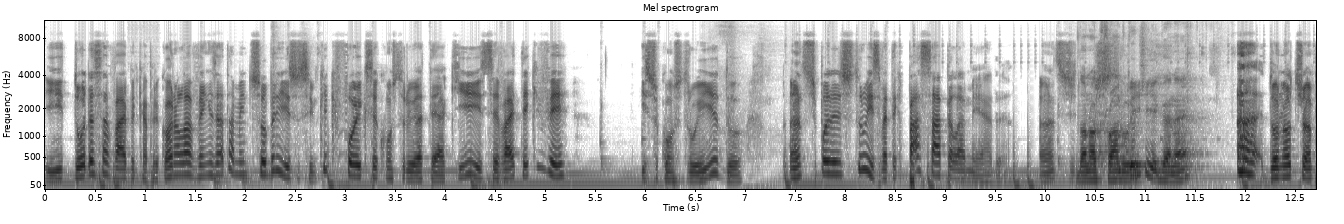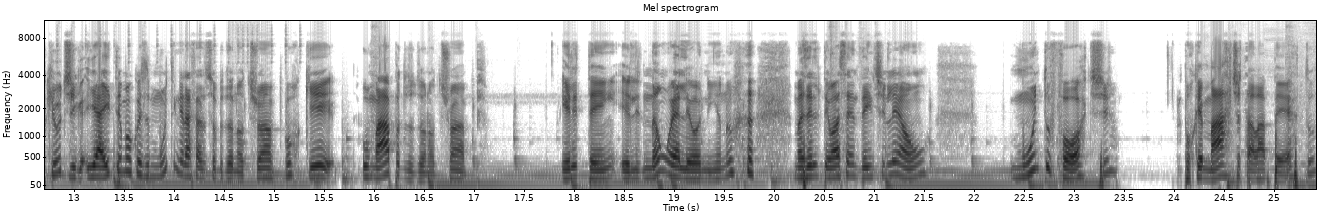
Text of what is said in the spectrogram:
E toda essa vibe Capricórnio, ela vem exatamente sobre isso. Assim, o que foi que você construiu até aqui? Você vai ter que ver isso construído antes de poder destruir. Você vai ter que passar pela merda antes de Donald destruir. Trump que o diga, né? Donald Trump que o diga. E aí tem uma coisa muito engraçada sobre Donald Trump, porque o mapa do Donald Trump, ele tem, ele não é leonino, mas ele tem um ascendente em leão muito forte, porque Marte está lá perto,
